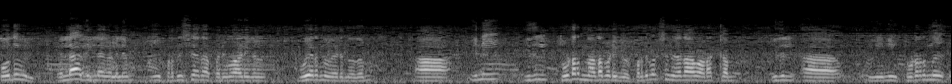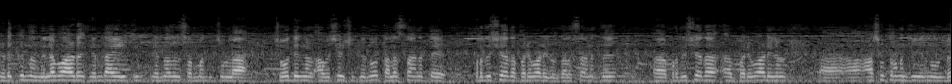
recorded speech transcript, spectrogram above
പൊതുവിൽ എല്ലാ ജില്ലകളിലും ഈ പ്രതിഷേധ പരിപാടികൾ ഉയർന്നു വരുന്നതും. ഇനി ഇതിൽ തുടർ നടപടികൾ പ്രതിപക്ഷ നേതാവ് അടക്കം ഇതിൽ ഇനി തുടർന്ന് എടുക്കുന്ന നിലപാട് എന്തായിരിക്കും എന്നത് സംബന്ധിച്ചുള്ള ചോദ്യങ്ങൾ അവശേഷിക്കുന്നു. തലസ്ഥാനത്തെ പ്രതിഷേധ പരിപാടികൾ തലസ്ഥാനത്ത് പ്രതിഷേധ പരിപാടികൾ ആസൂത്രണം ചെയ്യുന്നുണ്ട്.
